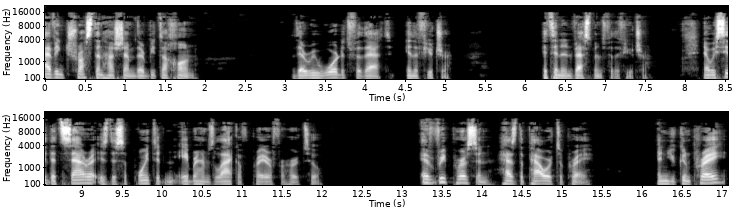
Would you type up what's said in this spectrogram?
having trust in Hashem, their bitachon, they're rewarded for that in the future. It's an investment for the future. Now we see that Sarah is disappointed in Abraham's lack of prayer for her too. Every person has the power to pray. And you can pray.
